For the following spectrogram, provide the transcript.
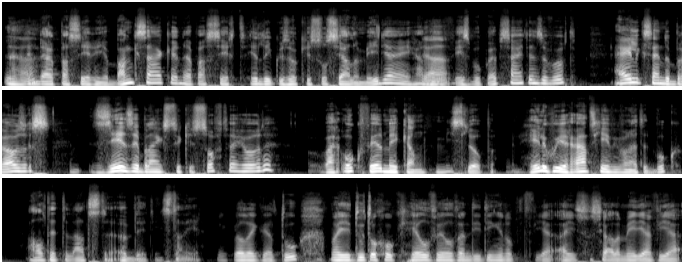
Ja. En daar passeren je bankzaken, daar passeert heel dikwijls ook je sociale media. En je gaat Ja. naar de Facebook-website enzovoort. Eigenlijk zijn de browsers een zeer, zeer belangrijk stukje software geworden, waar ook veel mee kan mislopen. Een hele goede raadgeving vanuit het boek. Altijd de laatste update installeren. Ik wil dat ik dat doe. Maar je doet toch ook heel veel van die dingen op via ah, je sociale media, via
